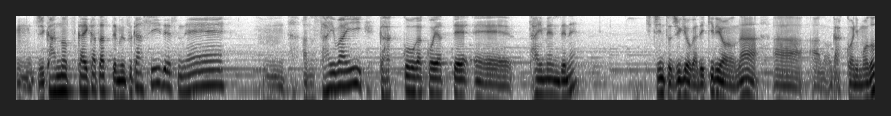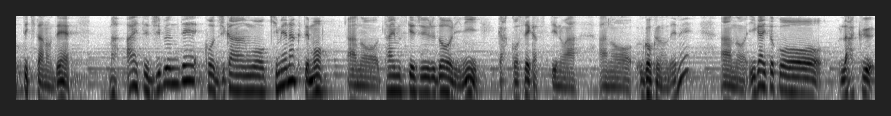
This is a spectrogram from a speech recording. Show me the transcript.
うん、時間の使い方って難しいですね。うん、あの幸い学校がこうやって、えー、対面でねきちんと授業ができるようなああの学校に戻ってきたので、まあ、あえて自分でこう時間を決めなくてもあのタイムスケジュール通りに学校生活っていうのはあの動くのでねあの意外とこう楽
